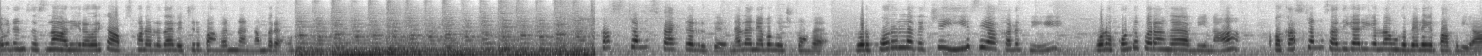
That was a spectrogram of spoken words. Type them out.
எவிடன்சஸ் எல்லாம் அழியிற வரைக்கும் அப்ஸ்காண்டட்ல தான் வச்சிருப்பாங்கன்னு நான் நம்புறேன். கஸ்டம்ஸ் ஃபேக்டர் இருக்கு. நல்லா ஞாபகம் வச்சுக்கோங்க. ஒரு பொருளை வச்சு ஈஸியா கடத்தி உன கொண்டு போறாங்க அப்படின்னா அப்ப கஸ்டம்ஸ் அதிகாரிகள்லாம் உங்க வேலையை பார்க்கலையா?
